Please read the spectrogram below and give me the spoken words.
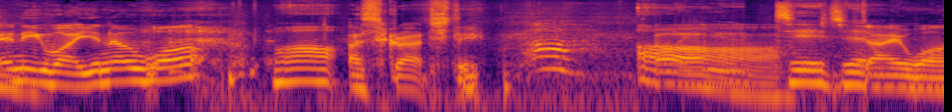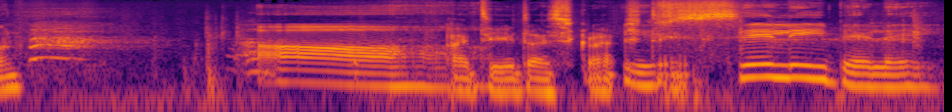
anyway, you know what? What? I scratched it. Oh, oh you ah, didn't. Day one. Oh, I did. I scratched you it. silly Billy.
